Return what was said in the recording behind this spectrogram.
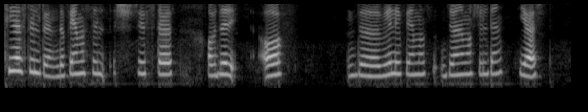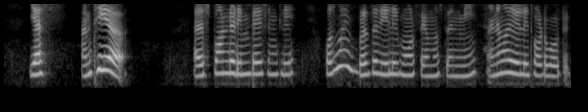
Thea Stilton, the famous sister of the of the really famous Geronimo Stilton? He asked. Yes, I'm Thea. I responded impatiently. Was my brother really more famous than me? I never really thought about it.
